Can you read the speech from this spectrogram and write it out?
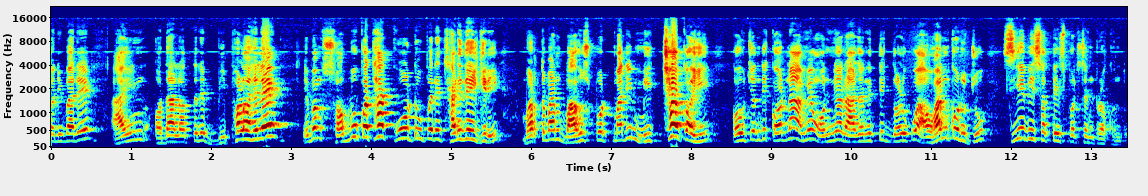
କରିବାରେ ଆଇନ ଅଦାଲତରେ ବିଫଳ ହେଲେ ଏବଂ ସବୁ କଥା କୋର୍ଟ ଉପରେ ଛାଡ଼ି ଦେଇକରି ବର୍ତ୍ତମାନ ବାହୁସ୍ଫୋଟ ମାରି ମିଛ କହି କହୁଛନ୍ତି କ'ଣ ନା ଆମେ ଅନ୍ୟ ରାଜନୈତିକ ଦଳକୁ ଆହ୍ୱାନ କରୁଛୁ ସିଏ ବି ସତେଇଶ ପରସେଣ୍ଟ ରଖନ୍ତୁ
